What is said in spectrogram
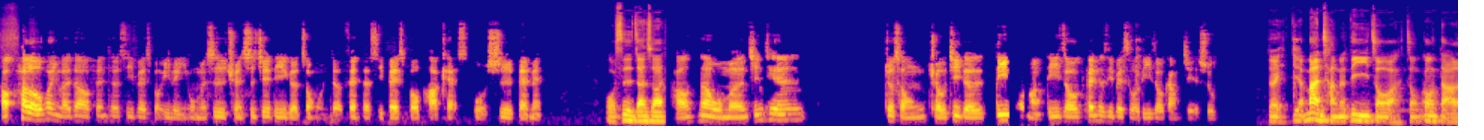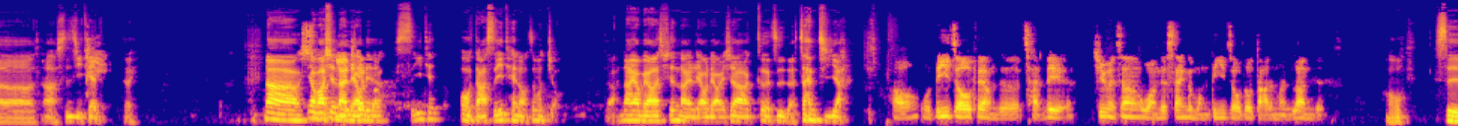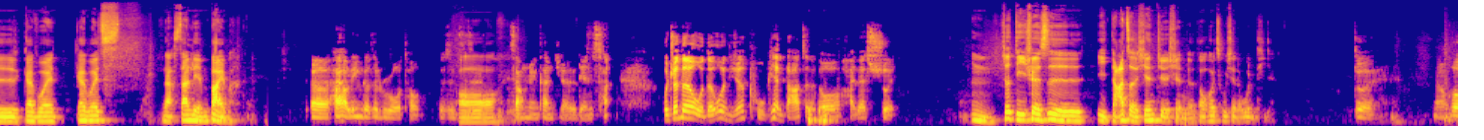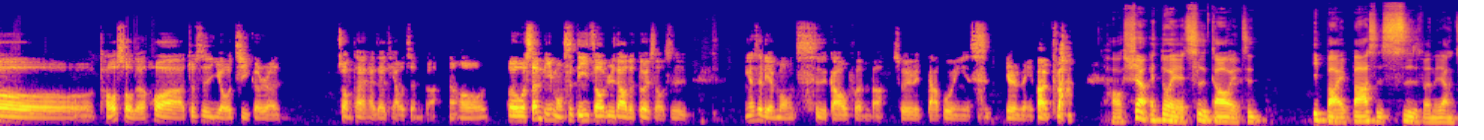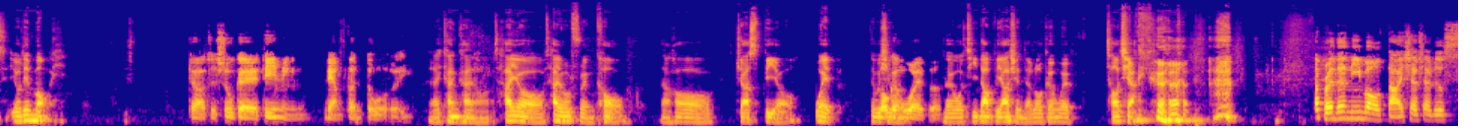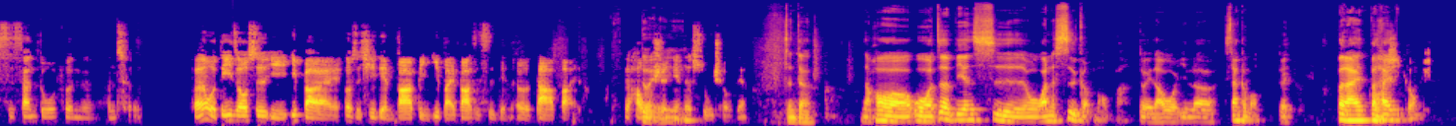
好，Hello，欢迎来到 Fantasy Baseball 一零，我们是全世界第一个中文的 Fantasy Baseball Podcast。我是 Batman，我是詹酸。好，那我们今天就从球季的第一周嘛，第一周 Fantasy Baseball 第一周刚结束，对，漫长的第一周啊，总共打了啊十几天。对，那要不要先来聊聊十一天？哦，打十一天哦，这么久。对吧？那要不要先来聊聊一下各自的战绩啊？好，我第一周非常的惨烈，基本上玩的三个盟第一周都打的蛮烂的。哦，是该不会该不会那三连败吧？呃，还好另一个是 Roto，就是哦，上面看起来有点惨。我觉得我的问题就是普遍打者都还在睡。嗯，这的确是以打者先决选的都会出现的问题。对，然后投手的话，就是有几个人状态还在调整吧。然后，呃，我生皮猛是第一周遇到的对手是，应该是联盟次高分吧，所以打不赢也是有点没办法。好像哎，对，次高哎是一百八十四分的样子，有点猛哎。对啊，只输给第一名两分多而已。来看看哦，他有他有 Franco。然后，Just Bill Web，对不起，Logan Web，对我提到不要选的 Logan Web，超强。那 Brandon Nemo 打一下下就十三多分了，很扯。反正我第一周是以一百二十七点八比一百八十四点二大败了，就毫无悬念的输球这样。真的。然后我这边是我玩了四个盟吧，对，然后我赢了三个盟，对。本来本来。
